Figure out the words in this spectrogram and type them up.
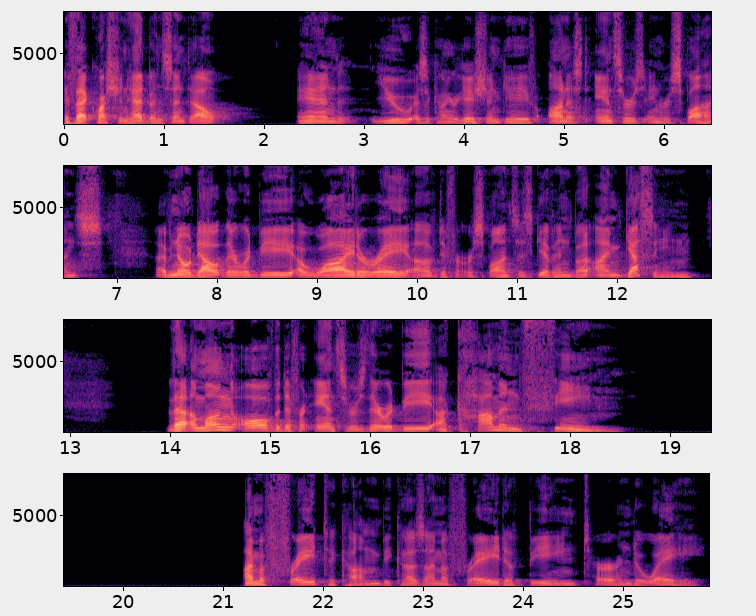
If that question had been sent out and you as a congregation gave honest answers in response, I have no doubt there would be a wide array of different responses given, but I'm guessing that among all of the different answers, there would be a common theme. I'm afraid to come because I'm afraid of being turned away.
